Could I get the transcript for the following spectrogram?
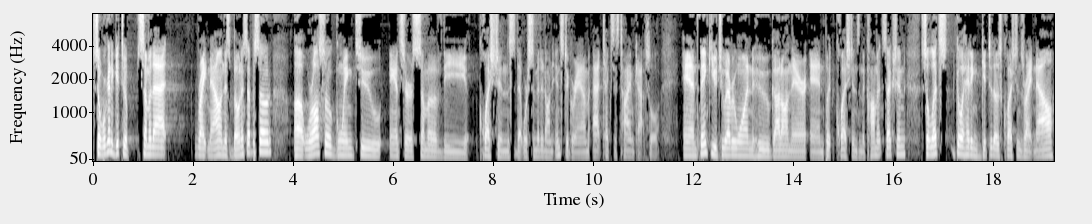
So we're going to get to some of that right now in this bonus episode. Uh, we're also going to answer some of the questions that were submitted on Instagram at Texas Time Capsule. And thank you to everyone who got on there and put questions in the comment section. So let's go ahead and get to those questions right now.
